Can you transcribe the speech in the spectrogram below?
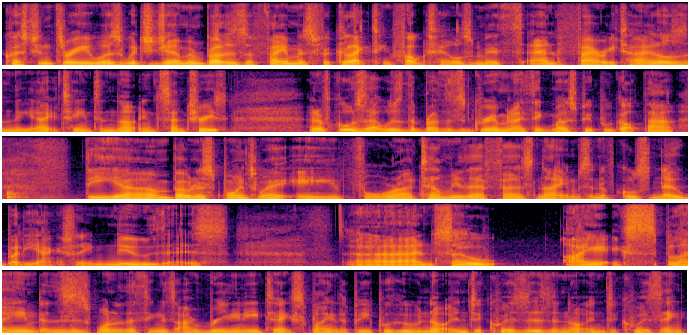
Question three was which German brothers are famous for collecting folk tales, myths, and fairy tales in the 18th and 19th centuries? And of course, that was the Brothers Grimm, and I think most people got that. The um, bonus points were for uh, tell me their first names, and of course, nobody actually knew this. Uh, and so I explained, and this is one of the things I really need to explain to people who are not into quizzes and not into quizzing.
